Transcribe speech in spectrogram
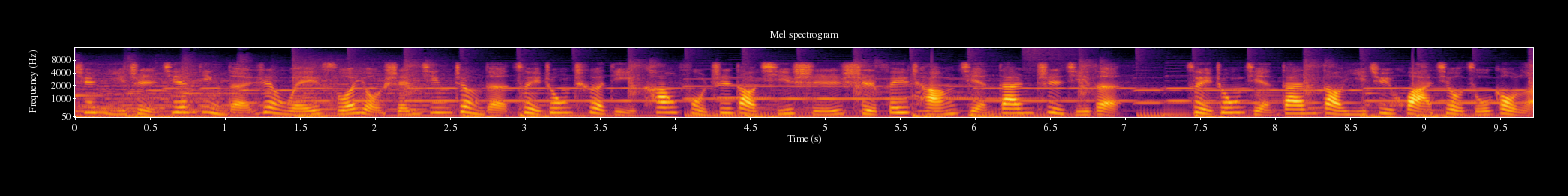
均一致坚定地认为，所有神经症的最终彻底康复之道其实是非常简单至极的，最终简单到一句话就足够了。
